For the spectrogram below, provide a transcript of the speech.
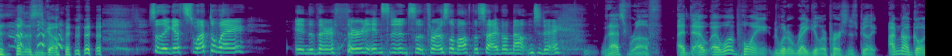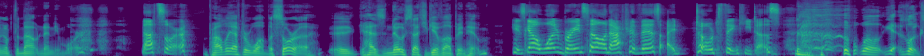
how this is going. So they get swept away in their third incident that throws them off the side of a mountain today. That's rough. At, at at what point would a regular person just be like, "I'm not going up the mountain anymore"? Not Sora. Probably after one, but Sora uh, has no such give up in him. He's got one brain cell, and after this, I don't think he does. well, yeah. Look,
